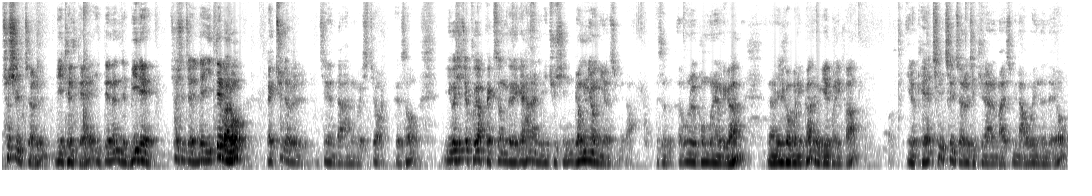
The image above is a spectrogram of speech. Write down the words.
초실절이 될 때 이때는 이제 미래 초실절인데 이때 바로 맥추절을 지낸다 하는 것이죠. 그래서 이것이 이제 구약 백성들에게 하나님이 주신 명령이었습니다. 그래서 오늘 본문에 우리가 어, 읽어보니까 여기에 보니까 이렇게 77절을 지키라는 말씀이 나오고 있는데요.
